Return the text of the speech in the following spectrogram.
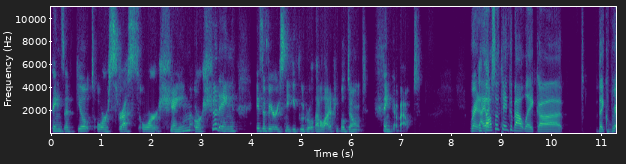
things of guilt or stress or shame or shoulding is a very sneaky food rule that a lot of people don't think about. Right. It's I like- also think about like uh like ra-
